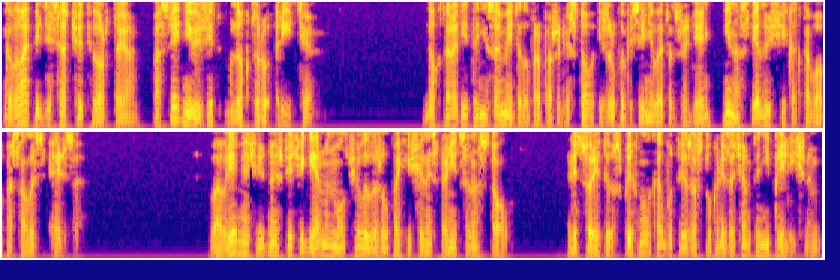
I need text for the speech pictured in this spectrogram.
Глава 54. Последний визит к доктору Рите. Доктора Рита не заметила пропажи листов из рукописи ни в этот же день, ни на следующий, как того опасалась Эльза. Во время очередной встречи Герман молча выложил похищенные страницы на стол. Лицо Риты вспыхнуло, как будто ее застукали за чем-то неприличным.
